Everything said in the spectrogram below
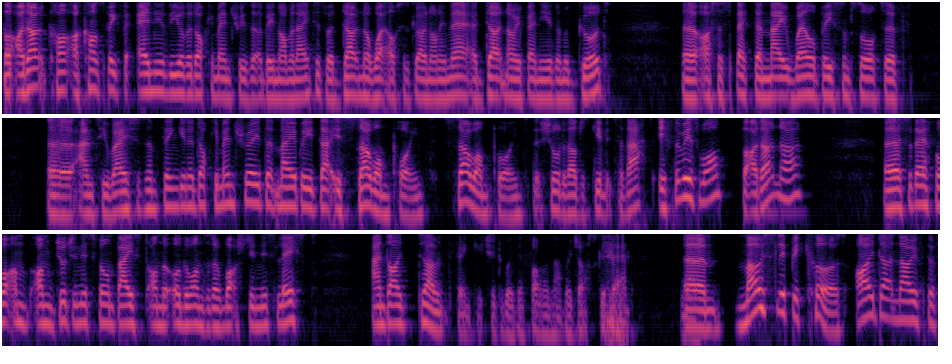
But I don't can't I can't speak for any of the other documentaries that have been nominated, so I don't know what else is going on in there. I don't know if any of them are good. Uh, I suspect there may well be some sort of uh, anti-racism thing in a documentary that maybe that is so on point, so on point that surely they'll just give it to that if there is one. But I don't know. Uh, so therefore, I'm I'm judging this film based on the other ones that I've watched in this list, and I don't think it should win a foreign language Oscar then. Um, mostly because I don't know if the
